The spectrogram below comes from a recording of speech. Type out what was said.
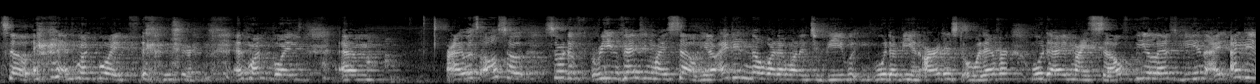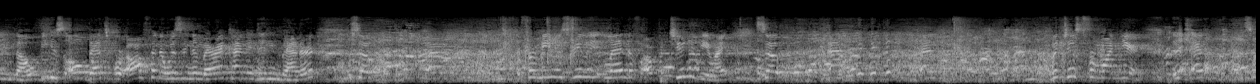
So at one point, at one point, um, I was also sort of reinventing myself. You know, I didn't know what I wanted to be. Would, I be an artist or whatever? Would I myself be a lesbian? I, I didn't know because all bets were off and I was in America and it didn't matter. So um, for me, it was really land of opportunity, right? So, and, and, but just for one year. And, so,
